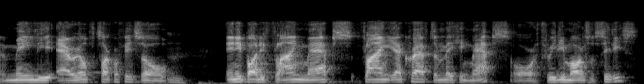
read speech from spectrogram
uh, mainly aerial photography. So anybody flying maps, flying aircraft and making maps or 3D models of cities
